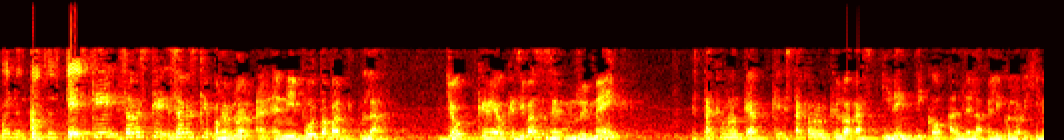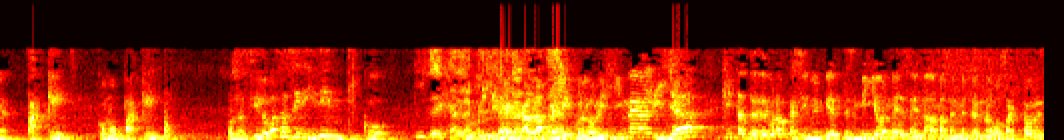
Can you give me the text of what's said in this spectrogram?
bueno, entonces, ¿qué? Es que, ¿sabes qué? ¿Sabes qué? Por ejemplo, en, en mi punto particular, yo creo que si vas a hacer un remake, está cabrón que, que- está cabrón que lo hagas idéntico al de la película original. ¿Para qué? ¿Como para qué? O sea, si lo vas a hacer idéntico, Pues deja la pues película. deja la normal. película original y ya quítate de brocas y no inviertes millones en nada más en meter nuevos actores.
